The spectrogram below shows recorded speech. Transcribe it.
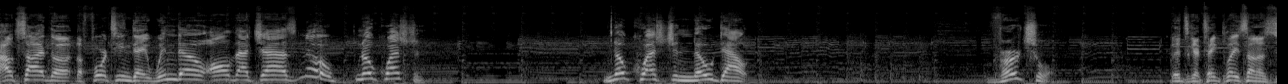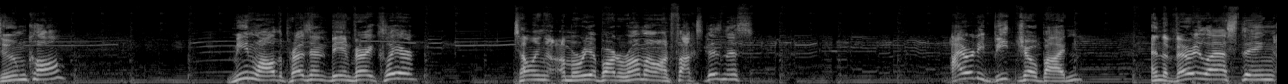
Outside the, the 14 day window, all that jazz, no, no question. No question, no doubt. Virtual. It's going to take place on a Zoom call. Meanwhile, the president being very clear, telling Maria Bartiromo on Fox Business, I already beat Joe Biden, and the very last thing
